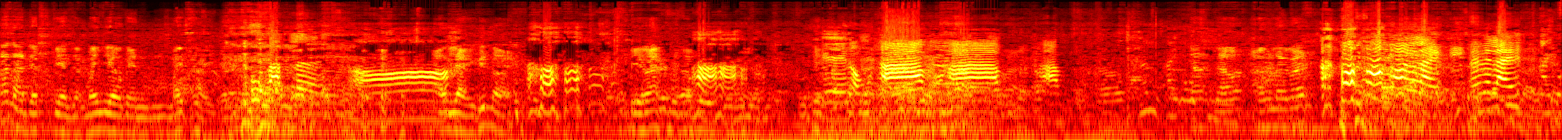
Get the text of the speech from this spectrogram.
ท่านอาจจะเปลี่ยนจากไม้เรียวเป็นไม้ไผ่ก็ได้รับเลยอ๋อเอาใหญ่ขึ้นหน่อยดีไหมดีไหมค่ะค่ะ โอโอเคเคขอบคุณครับครับ เอาอะไม่เป็นไรไม่เป็นไร ไอโอ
